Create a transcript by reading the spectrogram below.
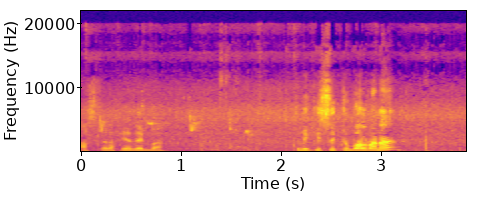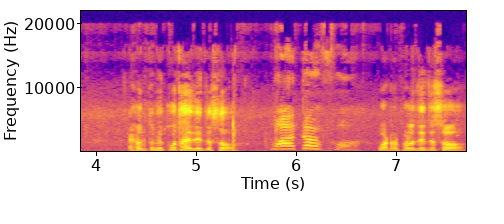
আস্তে রাখিয়া দেখবা। তুমি কিছু একটু বলবা না? এখন তুমি কোথায় যেতেছো. ওয়াটারফলে যেতেছো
